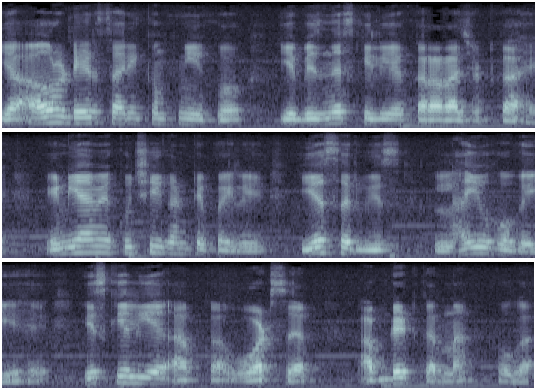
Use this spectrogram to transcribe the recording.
या और ढेर सारी कंपनी को ये बिज़नेस के लिए करारा झटका है। इंडिया में कुछ ही घंटे पहले ये सर्विस लाइव हो गई है। इसके लिए आपका व्हाट्सएप अपडेट करना होगा।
